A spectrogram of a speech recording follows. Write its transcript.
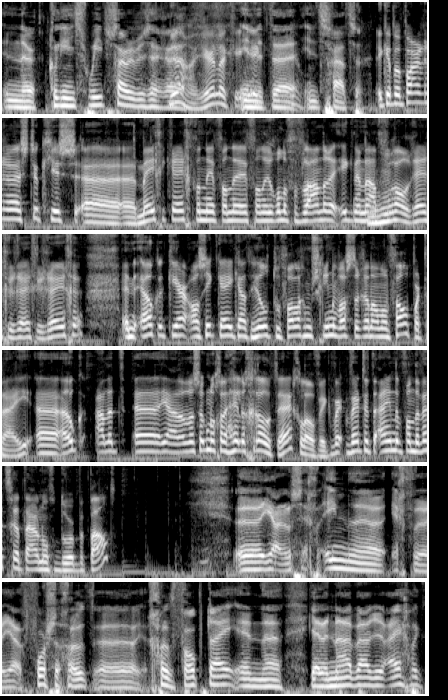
een clean sweep zouden we zeggen. Ja, heerlijk. In, Ik- het, eh, in het schaatsen. Ik heb een paar eh, stukjes eh, meegekregen van de, van, de, van de Ronde van Vlaanderen. Ik inderdaad Mhm. vooral regen, regen, regen. En elke keer als ik keek, ja, het heel toevallig misschien... was er dan een valpartij. Eh, ook aan het, eh, ja, dat was ook nog een hele grote, hè, geloof ik. Werd het einde van de wedstrijd daar nog door bepaald? Eh, ja, dat is echt één eh, echt, eh, ja, forse groot, grote valpartij. En ja, daarna waren er eigenlijk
